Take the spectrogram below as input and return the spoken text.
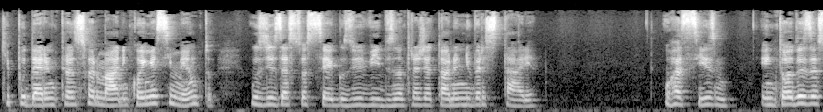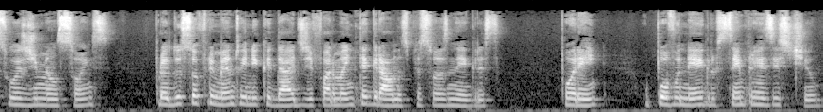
que puderam transformar em conhecimento os desassossegos vividos na trajetória universitária. O racismo, em todas as suas dimensões, produz sofrimento e iniquidade de forma integral nas pessoas negras. Porém, o povo negro sempre resistiu.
